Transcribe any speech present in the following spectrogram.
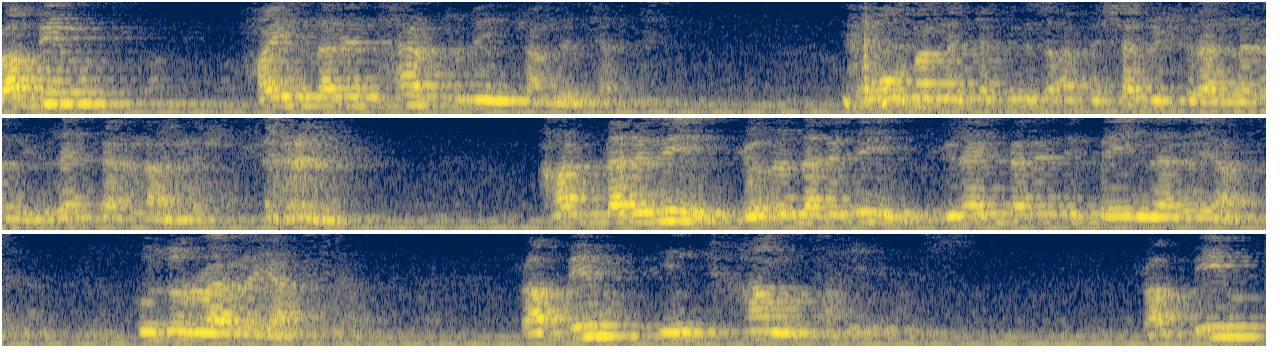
Rabbim hainlerin her türlü imkanını kessin. O memleketimizi ateşe düşürenlerin yüreklerine ateş düşürsün. Kalplerini, gönüllerini, yüreklerini, beyinlerini yaksın. Huzurlarını yaksın. Rabbim intikam sahibidir. Rabbim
